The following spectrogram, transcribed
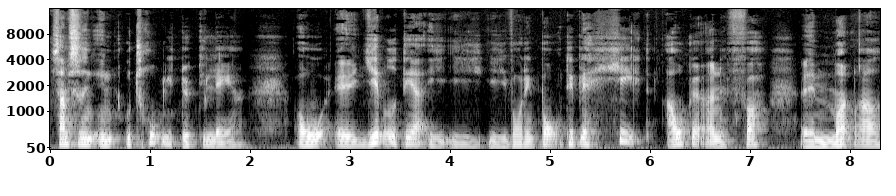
samtidig en utrolig dygtig lærer. Og øh, hjemmet der i, i, i Vordingborg, det bliver helt afgørende for øh, Monrad.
